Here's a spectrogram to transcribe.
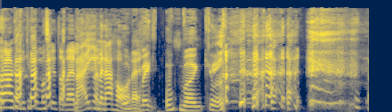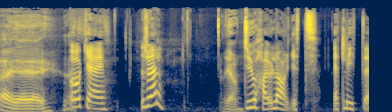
Da kan du ikke komme oss ut av det. eller? Nei, men jeg har det. opp med ankelen. Ai, ai, ai. OK. Joel, Ja. du har jo laget et lite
